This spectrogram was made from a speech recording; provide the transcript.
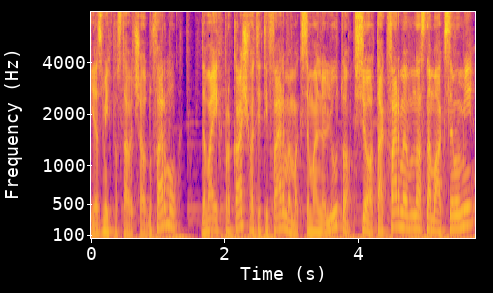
я зміг поставити ще одну ферму. Давай їх прокачувати, ті ферми максимально люто. Все, так, ферми в нас на максимумі.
